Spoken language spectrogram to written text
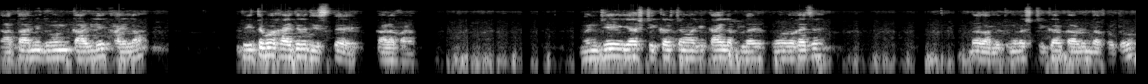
आता आम्ही दोन काढले खायला. तर इथं बघा काहीतरी आहे काळा काळा. म्हणजे या स्टिकरच्या मागे काय लपलं आहे? तुम्हाला बघायचं आहे? बघा मी तुम्हाला स्टिकर काढून दाखवतो.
